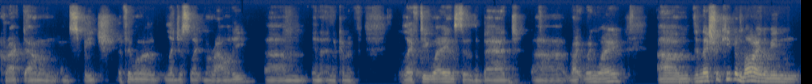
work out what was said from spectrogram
crack down on, on speech, if they want to legislate morality um, in, a, in a kind of lefty way instead of the bad uh, right wing way, um, then they should keep in mind. I mean,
